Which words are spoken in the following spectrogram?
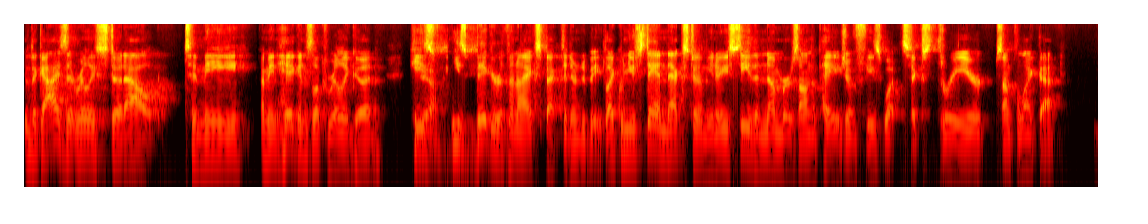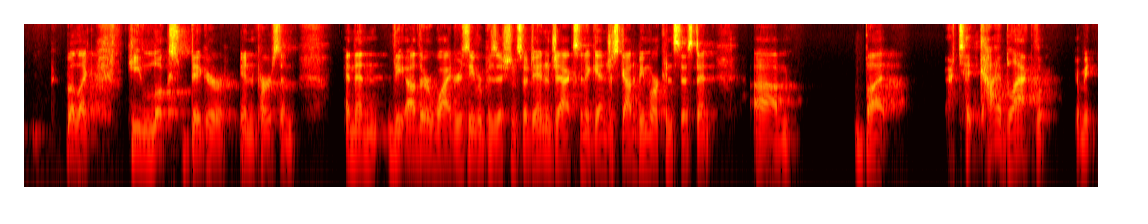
the guys that really stood out to me, I mean, Higgins looked really good. He's yeah. he's bigger than I expected him to be. Like when you stand next to him, you know, you see the numbers on the page of he's what six three or something like that. But like he looks bigger in person. And then the other wide receiver position. So Daniel Jackson again just got to be more consistent. Um, but t- Kai Black, I mean,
